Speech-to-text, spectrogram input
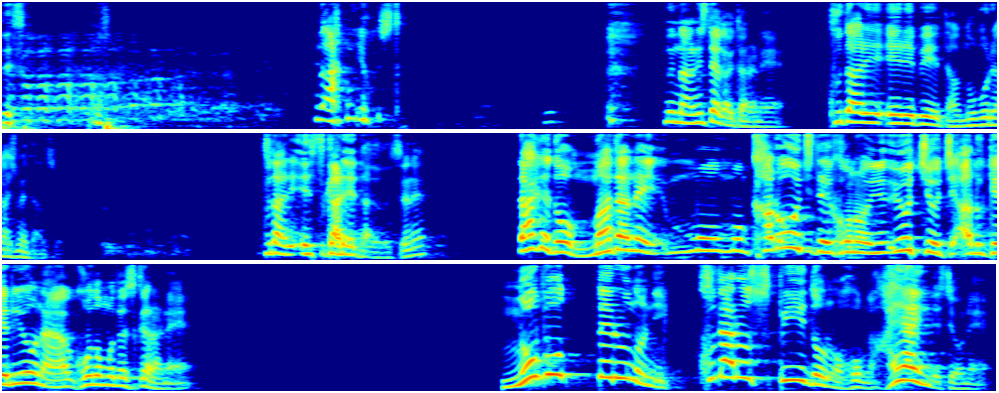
です。何をした？で何したか言ったらね下りエレベーター登り始めたんですよ。下りエスカレーターですよね。だけどまだねもうもうかろうじてこのよちよち歩けるような子供ですからね。登ってるのに下るスピードの方が速いんですよね。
